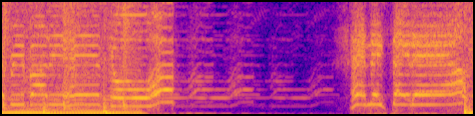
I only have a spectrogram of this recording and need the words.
Everybody hands go up. And they stay there.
